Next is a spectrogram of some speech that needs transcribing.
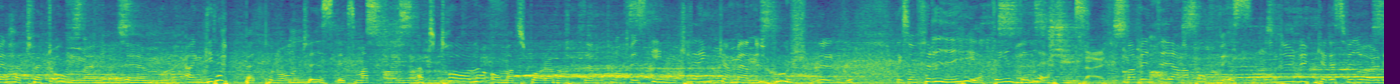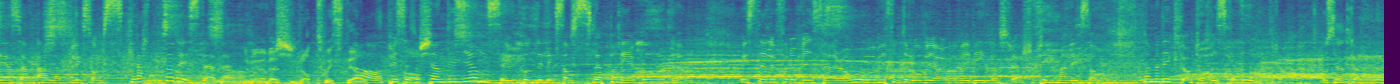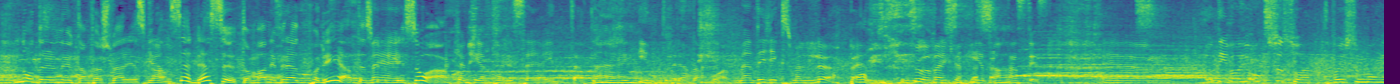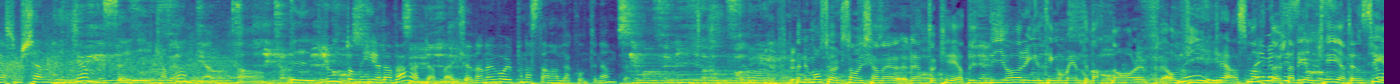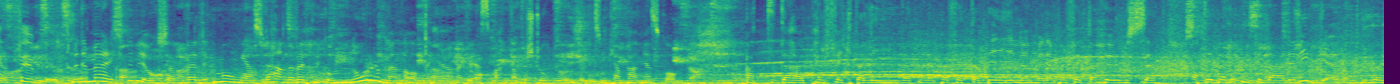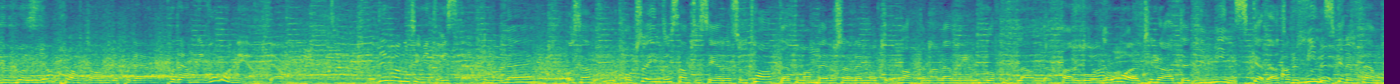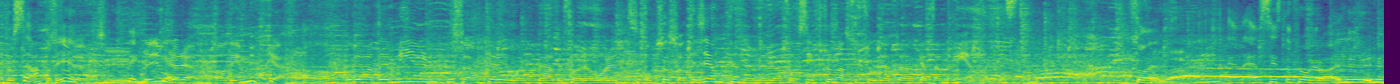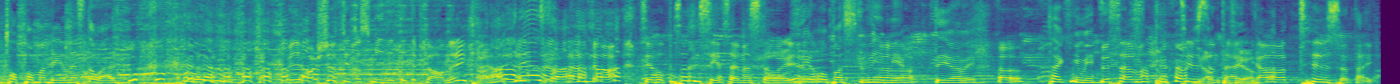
med det här tvärtom-angreppet på något Mm. vis. Liksom att, att tala om att spara vatten på något vis inkränka människors eh, liksom, frihet, är inte lätt. Nej. Man blir inte gärna poppis. Och nu lyckades vi göra det så att alla liksom skrattade istället. Det blev en väldigt bra twist i allt. Ja, precis. Och kände igen sig och kunde liksom släppa ner garden. Och istället för att bli så här, Åh, vi får inte lov att göra vad vi vill och så där, så fick man liksom, nej men det är klart att vi ska bidra. Och sen nådde den utanför Sveriges gränser dessutom. Var ni beredd på det, att det skulle Nej, bli så? jag kan helt ärligt säga inte att det var vi inte beredda på. Men det gick som en löpeld. Det var verkligen helt fantastiskt. Ehm, och det var ju också så att det var ju så många som kände igen sig i kampanjen. I, runt om i hela världen verkligen. Den har ju varit på nästan alla kontinenter. Var, Men du måste ju också känna rätt okej att det, det gör ingenting om man inte vattnar och har en, en fin gräsmatta nej, utan det är okej att den ser Ja. ful ut. Men det märkte Ja. vi också att väldigt många, så det handlar väldigt mycket om normen av den gröna gräsmattan förstod vi under liksom kampanjens gång. Att det här perfekta livet med den perfekta bilen, med det perfekta huset, att det är väldigt mycket där det ligger. Och vi behöver börja prata om det på, det på den nivån egentligen. Och det var någonting vi inte visste. Nej, och sen också intressant att se resultatet om man benchade mot vattenanvändningen på Gotland föregående år till att det minskade, alltså det minskade 5 procent och det är mycket. det gjorde det. Ja, det är mycket. Och vi hade mer besökare i år än vad vi hade förra året också. Så att egentligen nu när vi har fått siffrorna så tror vi att det har ökat ännu mer faktiskt. Så, en, en sista fråga då, hur, hur toppar man det nästa år? Vi har suttit och smidit lite planer ikväll. Ja, det är så. Ja, så jag hoppas att vi ses här nästa år. Det hoppas vi med. Det gör vi. Tack Mimmi. Detsamma. Stort Tusen tack. igen. Ja, tusen tack.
